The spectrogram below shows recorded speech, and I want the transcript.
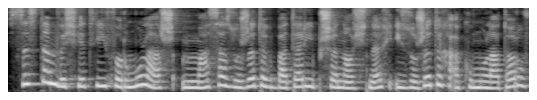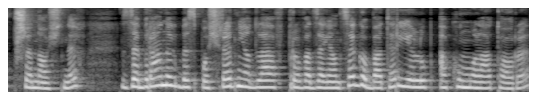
System wyświetli formularz masa zużytych baterii przenośnych i zużytych akumulatorów przenośnych zebranych bezpośrednio dla wprowadzającego baterie lub akumulatory,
